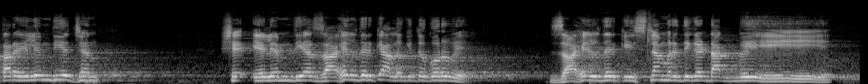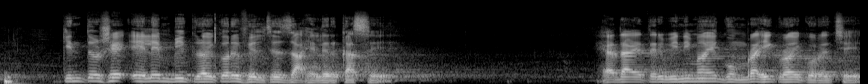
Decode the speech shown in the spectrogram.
তার এলেম দিয়েছেন। সে এলেম দিয়া জাহেলদেরকে আলোকিত করবে। জাহেলদেরকে ইসলামের দিকে ডাকবে। কিন্তু সে এলেম বিক্রয় করে ফেলছে জাহেলের কাছে। হেদায়েতের বিনিময়ে গুমরাহি ক্রয় করেছে।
